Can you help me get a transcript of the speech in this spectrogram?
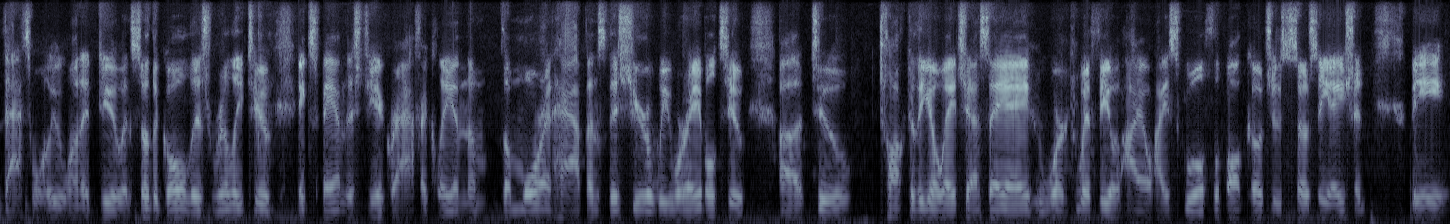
that's what we want to do. And so the goal is really to expand this geographically. And the the more it happens, this year we were able to uh, to talk to the OHSAA, who worked with the Ohio High School Football Coaches Association. The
